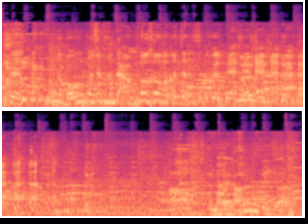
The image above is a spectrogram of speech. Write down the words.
근데, 근데 먹고 싶은데 안 먹어맞아서 그래. 아, 잘 먹었다. 중국인 줄 알았다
